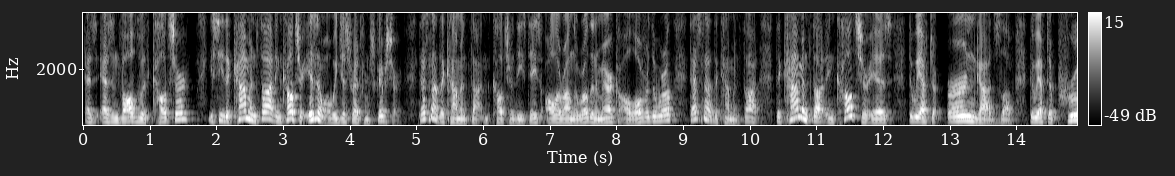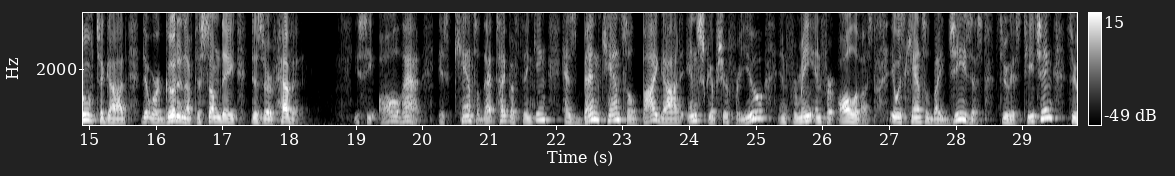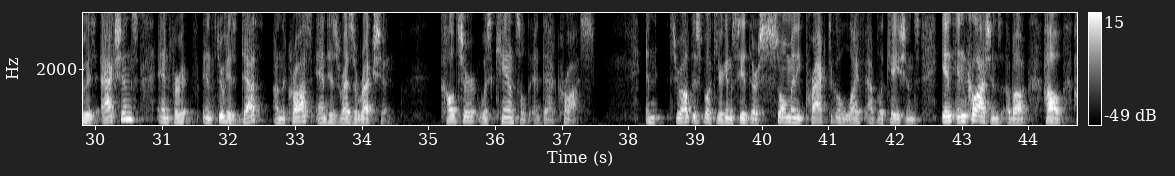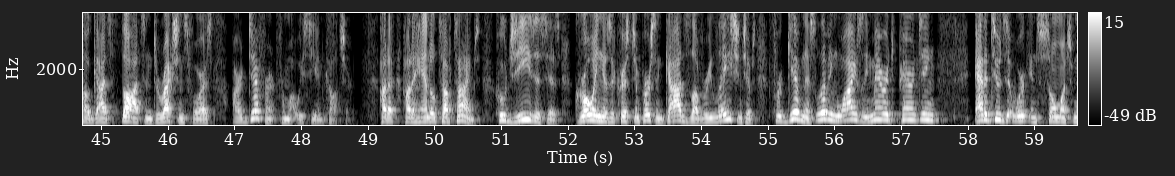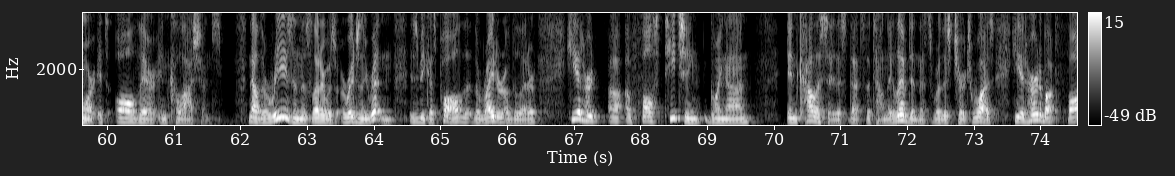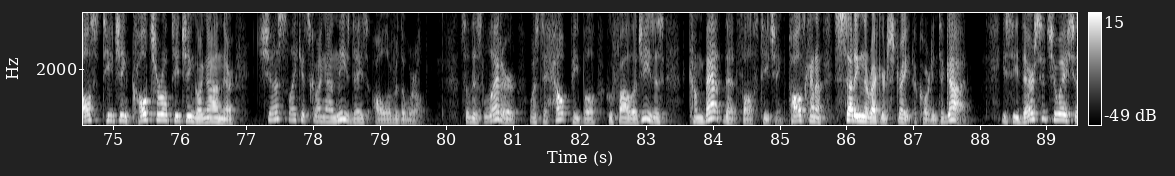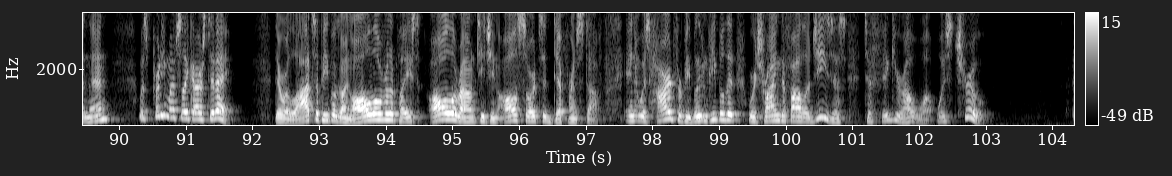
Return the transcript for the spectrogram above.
as, as involved with culture. You see, the common thought in culture isn't what we just read from Scripture. That's not the common thought in culture these days, all around the world, in America, all over the world. That's not the common thought. The common thought in culture is that we have to earn God's love, that we have to prove to God that we're good enough to someday deserve heaven. You see, all that is canceled. That type of thinking has been canceled by God in Scripture for you and for me and for all of us. It was canceled by Jesus through his teaching, through his actions, and, for, and through his death on the cross and his resurrection. Culture was canceled at that cross. And throughout this book, you're going to see that there are so many practical life applications in, in Colossians about how, how God's thoughts and directions for us are different from what we see in culture. How to, how to handle tough times, who Jesus is, growing as a Christian person, God's love, relationships, forgiveness, living wisely, marriage, parenting, attitudes at work, and so much more. It's all there in Colossians. Now, the reason this letter was originally written is because Paul, the, the writer of the letter, he had heard uh, of false teaching going on in Colossae. That's the town they lived in. That's where this church was. He had heard about false teaching, cultural teaching going on there, just like it's going on these days all over the world. So this letter was to help people who follow Jesus combat that false teaching. Paul's kind of setting the record straight according to God. You see, their situation then was pretty much like ours today. There were lots of people going all over the place, all around, teaching all sorts of different stuff. And it was hard for people, even people that were trying to follow Jesus, to figure out what was true.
